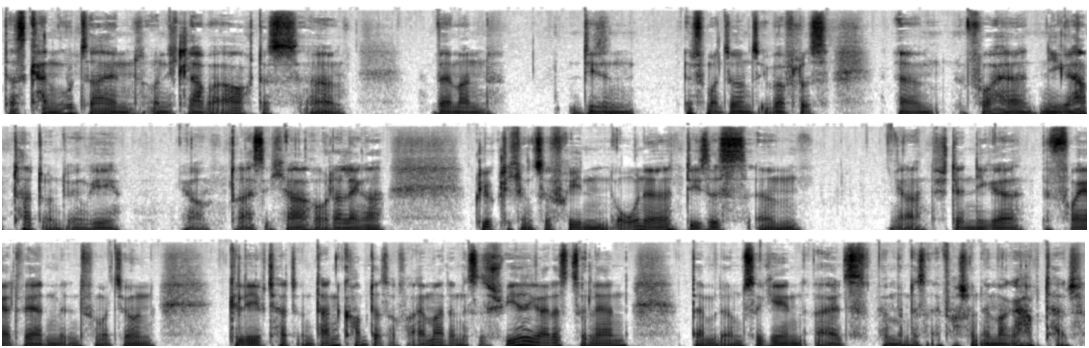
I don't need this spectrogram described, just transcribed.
das kann gut sein. Und ich glaube auch, dass äh, wenn man diesen Informationsüberfluss ähm, vorher nie gehabt hat und irgendwie ja, 30 Jahre oder länger glücklich und zufrieden ohne dieses ähm, ja, ständige befeuert werden mit Informationen gelebt hat und dann kommt das auf einmal, dann ist es schwieriger, das zu lernen, damit umzugehen, als wenn man das einfach schon immer gehabt hat.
